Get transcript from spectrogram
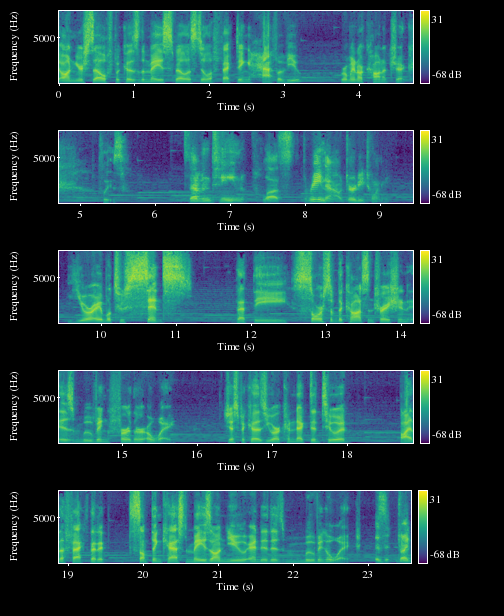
on yourself because the maze spell is still affecting half of you. Roll me an arcana check, please. 17 plus 3 now, dirty 20. You are able to sense that the source of the concentration is moving further away. Just because you are connected to it by the fact that it something cast maze on you and it is moving away. Is it do I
